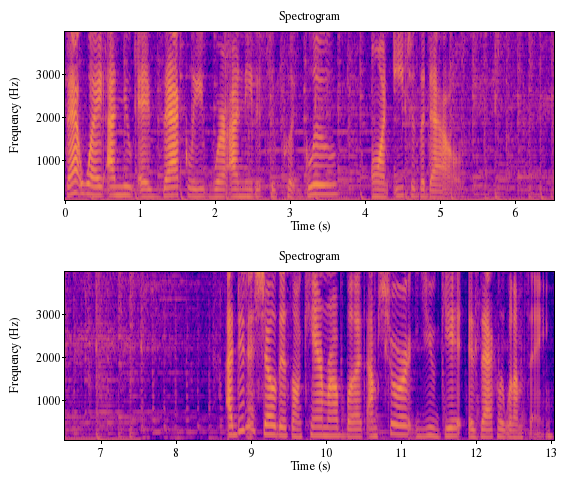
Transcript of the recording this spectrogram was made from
That way I knew exactly where I needed to put glue on each of the dowels. I didn't show this on camera, but I'm sure you get exactly what I'm saying.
